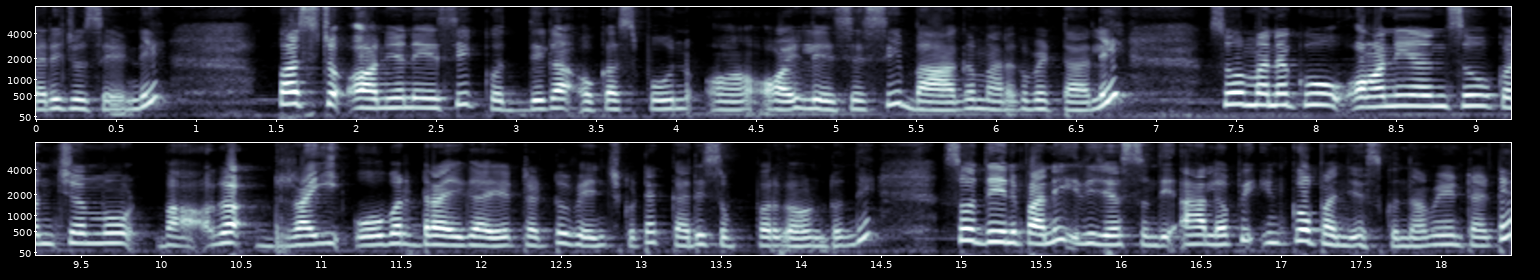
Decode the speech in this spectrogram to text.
కర్రీ చూసేయండి. ఫస్ట్ ఆనియన్ వేసి కొద్దిగా ఒక స్పూన్ ఆయిల్ వేసేసి బాగా మరగబెట్టాలి. సో మనకు ఆనియన్స్ కొంచెము బాగా డ్రై ఓవర్ డ్రైగా అయ్యేటట్టు వేయించుకుంటే కర్రీ సూపర్గా ఉంటుంది. సో దీని పని ఇది చేస్తుంది. ఆ లోపు ఇంకో పని చేసుకుంది. ఏంటంటే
